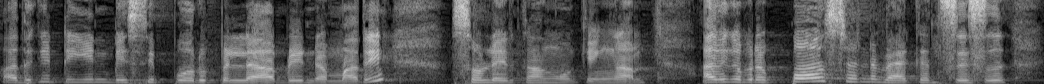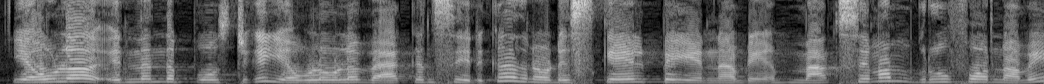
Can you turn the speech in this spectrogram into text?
அதுக்கு டிஎன்பிஎஸ்சி பொறுப்பு இல்லை அப்படின்ற மாதிரி சொல்லியிருக்காங்க ஓகேங்களா அதுக்கப்புறம் போஸ்ட் அண்ட் வேகன்சிஸ் எவ்வளோ எந்தெந்த போஸ்ட்டுக்கு எவ்வளோ எவ்வளோ வேகன்சி இருக்குது அதனோட ஸ்கேல் பே என்ன அப்படிங்க மேக்ஸிமம் குரூப் ஃபோர்னாவே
